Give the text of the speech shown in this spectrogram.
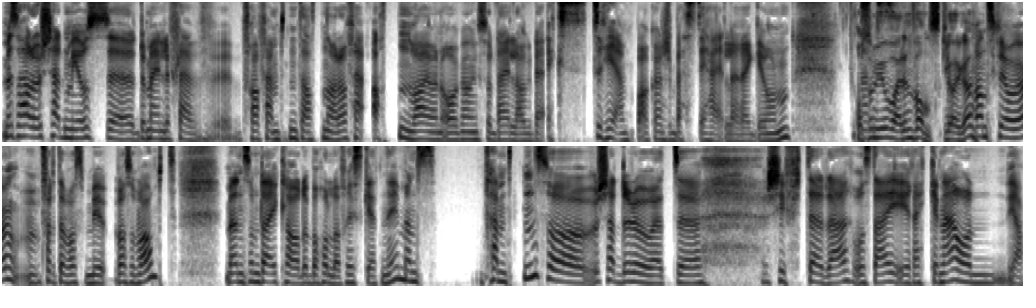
Men så har det jo skjedd mye hos uh, Domaine Le fra 15 til 18 år. da. For 18 var jo en årgang som de lagde ekstremt bra, kanskje best i hele regionen. Og som jo var en vanskelig årgang. Vanskelig årgang, for det var så, mye, var så varmt, men som de klarte å beholde friskheten i. Mens 15 så skjedde det jo et uh, skifte der hos de i rekkene, og ja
